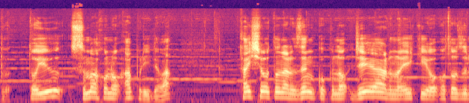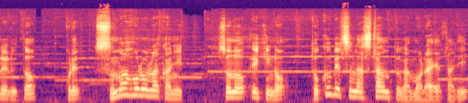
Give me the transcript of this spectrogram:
プというスマホのアプリでは対象となる全国の JR の駅を訪れるとこれスマホの中にその駅の特別なスタンプがもらえたり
